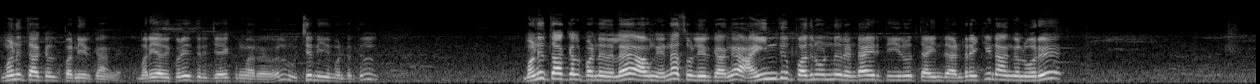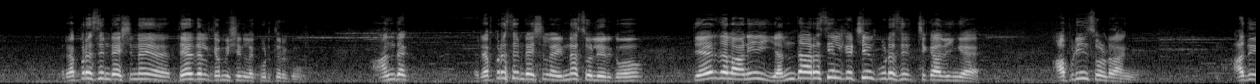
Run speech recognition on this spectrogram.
மனு தாக்கல் பண்ணியிருக்காங்க. மரியாதைக்குரிய திரு. ஜெயக்குமார் அவர்கள் உச்சநீதிமன்றத்தில் மனு தாக்கல் பண்ணதில் அவங்க என்ன சொல்லியிருக்காங்க? ஐந்து பதினொன்று ரெண்டாயிரத்தி இருபத்தி ஐந்து அன்றைக்கு நாங்கள் ஒரு ரெப்ரசன்டேஷனை தேர்தல் கமிஷனில் கொடுத்துருக்கோம். அந்த ரெப்ரசன்டேஷனில் என்ன சொல்லியிருக்கோம்? தேர்தல் ஆணையம் எந்த அரசியல் கட்சியும் கூட சேர்த்துக்காதீங்க அப்படின்னு சொல்கிறாங்க அது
